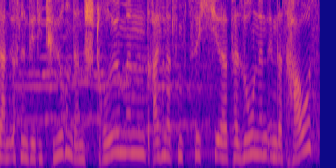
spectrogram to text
Dann öffnen wir die Türen, dann strömen 350 äh, Personen in das Haus,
